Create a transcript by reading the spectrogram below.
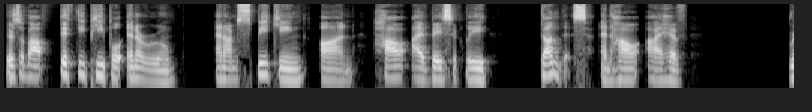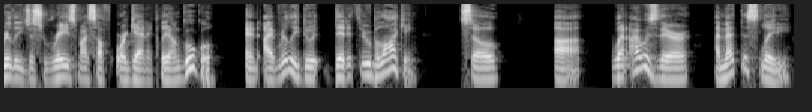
There's about 50 people in a room, and I'm speaking on how I've basically done this and how I have really just raised myself organically on Google. And I really do it, did it through blogging. So uh, when I was there, I met this lady,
